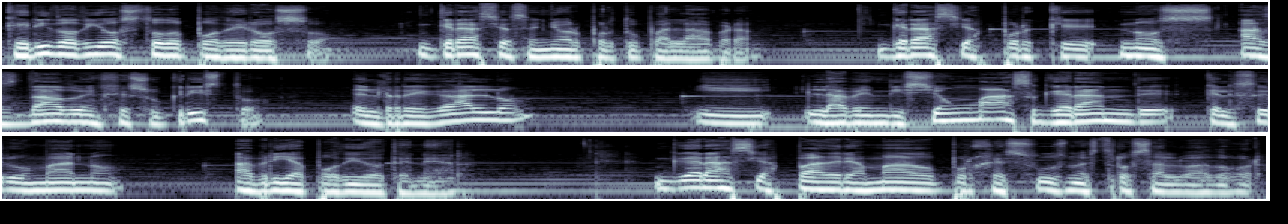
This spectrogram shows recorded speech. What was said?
Querido Dios Todopoderoso, gracias Señor por tu palabra. Gracias porque nos has dado en Jesucristo el regalo y la bendición más grande que el ser humano habría podido tener. Gracias Padre amado por Jesús nuestro Salvador.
